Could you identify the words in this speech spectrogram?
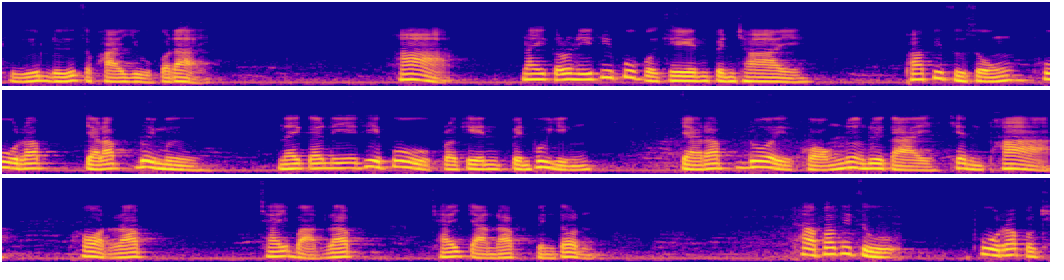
ถือหรือสะพายอยู่ก็ได้ 5. ในกรณีที่ผู้ประเคนเป็นชาย พระภิกษุสงฆ์ผู้รับจะรับด้วยมือ ในกรณีที่ผู้ประเคนเป็นผู้หญิง จะรับด้วยของเนื่องด้วยกาย เช่นผ้า ทอดรับ ใช้บาตรรับ ใช้จานรับเป็นต้น ถ้าพระภิกษุ ผู้รับประเค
